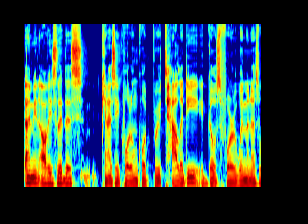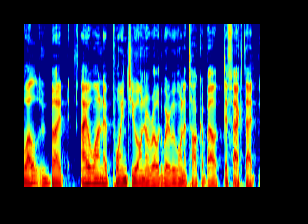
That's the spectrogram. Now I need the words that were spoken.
I mean, obviously, this can I say quote unquote brutality? It goes for women as well. But I want to point you on a road where we want to talk about the fact that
